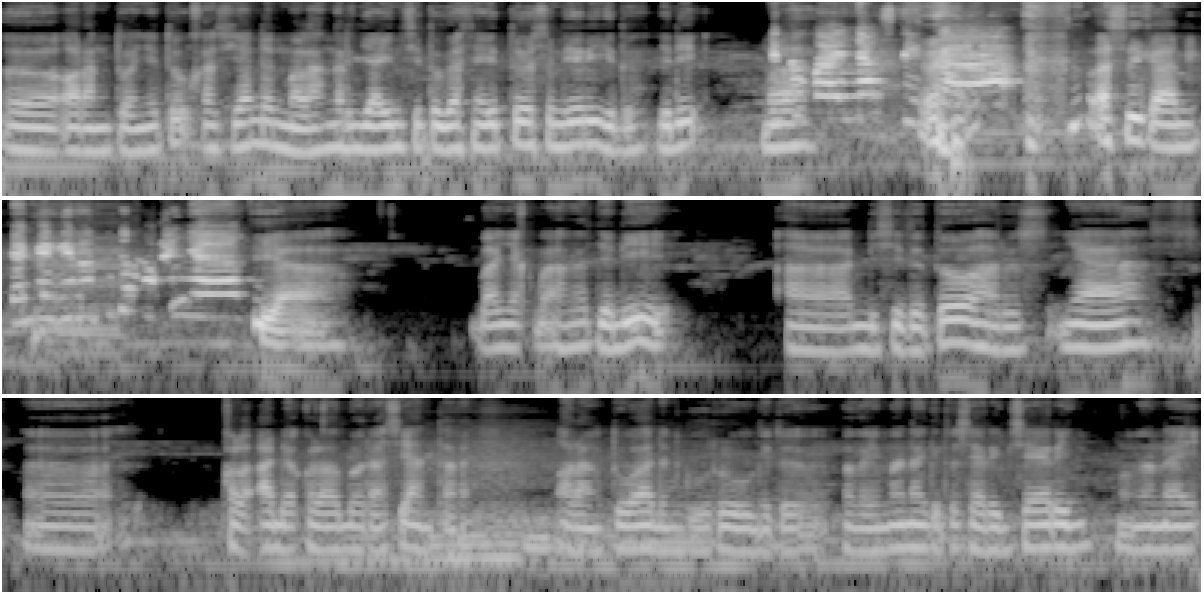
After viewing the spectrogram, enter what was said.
eh, orang tuanya itu kasihan dan malah ngerjain si tugasnya itu sendiri gitu jadi Itu malah banyak sih, Kak. pasti kan Yang kayak gitu tuh banyak. iya banyak banget jadi eh, di situ tuh harusnya eh, kalau ada kolaborasi antara orang tua dan guru gitu bagaimana gitu sharing-sharing mengenai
